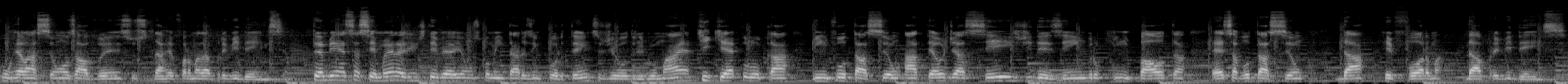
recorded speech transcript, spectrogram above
com relação aos avanços da reforma da Previdência. Também essa semana a gente teve aí uns comentários importantes de Rodrigo Maia que quer colocar em votação até o dia 6 de dezembro em pauta essa votação da reforma da Previdência.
